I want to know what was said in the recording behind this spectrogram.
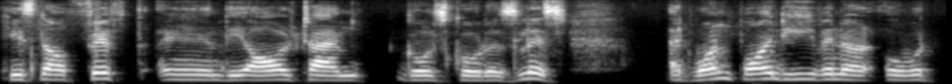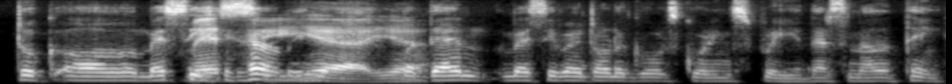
he's now fifth in the all-time goal scorers list. At one point, he even uh, overtook uh, Messi. Messi, I mean, yeah, yeah. But then Messi went on a goal-scoring spree. That's another thing.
